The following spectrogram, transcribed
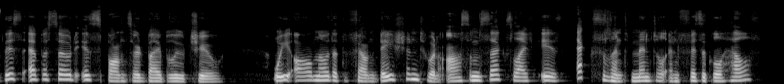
this episode is sponsored by BlueChew. We all know that the foundation to an awesome sex life is excellent mental and physical health,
